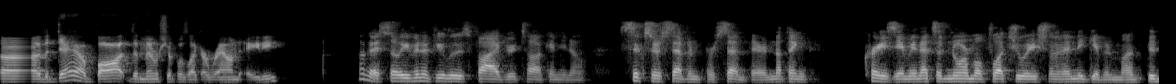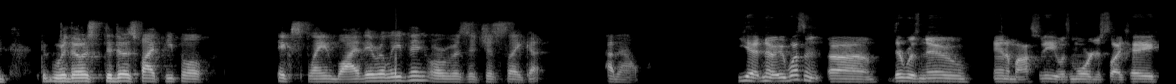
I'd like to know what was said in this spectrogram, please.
Uh, the day I bought, the membership was like around 80. Okay, so even if you lose five, you're talking, you know, six or seven percent there. Nothing crazy. I mean, that's a normal fluctuation on any given month. Did were those did those five people explain why they were leaving, or was it just like uh, I'm out? Yeah, no, it wasn't. Um, there was no animosity. It was more just like, hey,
